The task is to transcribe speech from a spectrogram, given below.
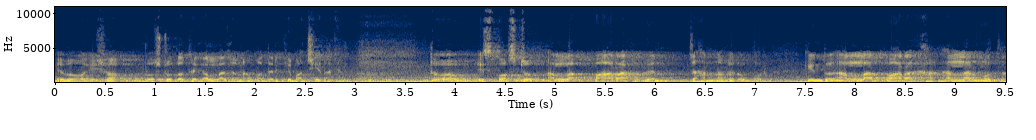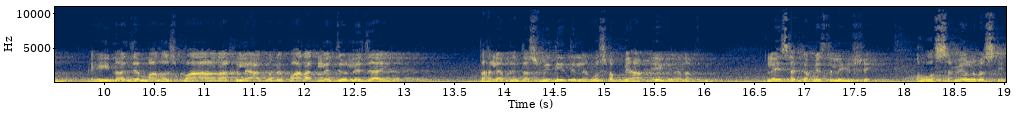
এবং এইসব ভ্রষ্টতা থেকে আল্লাহ যেন আমাদেরকে বাঁচিয়ে রাখেন। তো স্পষ্ট, আল্লাহ পা রাখবেন জাহান নামের ওপর। কিন্তু আল্লাহর পা রাখা আল্লাহর মতো। এই নয় যে মানুষ পা রাখলে, আগুনে পা রাখলে জ্বলে যায়। তাহলে আপনি তসবি দিয়ে দিলেন, মুসাব্বিহা হয়ে গেলেন আপনি। লেইসা কামিসলিহি সেই অবসামিউল বাসির।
